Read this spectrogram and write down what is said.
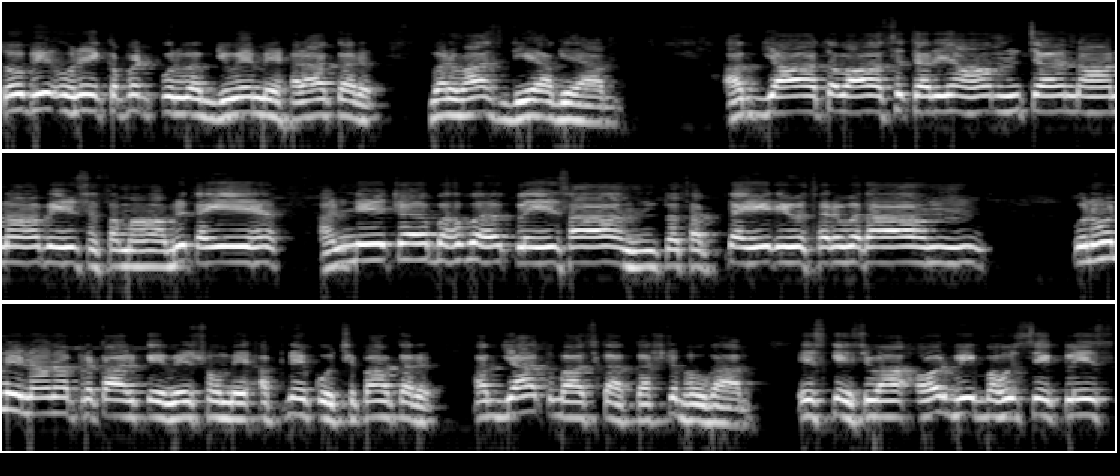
तो भी उन्हें कपटपूर्वक जुए में हराकर वनवास दिया गया। अज्ञातवासचर्याम च नाना वेश समावृत, अन्य च बहु क्लेशांत सर्वदा। उन्होंने नाना प्रकार के वेशों में अपने को छिपाकर अज्ञातवास का कष्ट भोगा। इसके सिवा और भी बहुत से क्लेश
